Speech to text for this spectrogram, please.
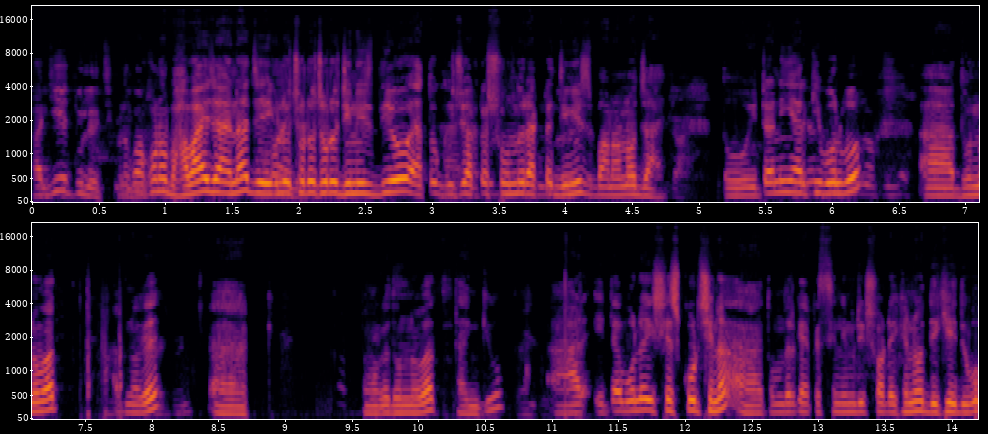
সাজিয়ে তুলেছে। মানে কখনো ভাবাই যায় না যে এগুলো ছোট ছোট জিনিস দিয়েও এত হ্যাঁ, কিছু একটা সুন্দর একটা জিনিস বানানো যায়। তো এটা নিয়ে আর কি বলব? ধন্যবাদ আপনাকে। তোমাকে ধন্যবাদ থ্যাংক ইউ আর এটা বলেই শেষ করছি না। তোমাদেরকে একটা সিনেমেটিক শট এখানেও দেখিয়ে দিব।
